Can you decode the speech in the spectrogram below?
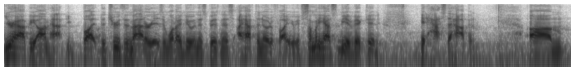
you're happy, I'm happy. But the truth of the matter is, and what I do in this business, I have to notify you. If somebody has to be evicted, it has to happen. Um,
